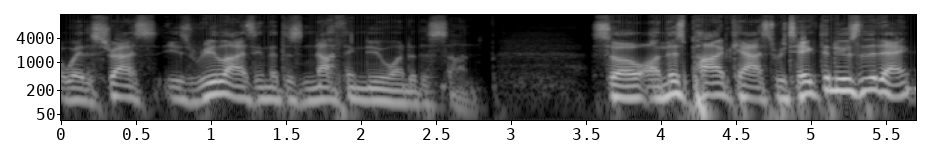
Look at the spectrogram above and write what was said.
away the stress is realizing that there's nothing new under the sun. So on this podcast, we take the news of the day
